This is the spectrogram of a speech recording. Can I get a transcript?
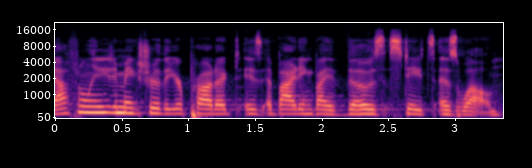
definitely need to make sure that your product is abiding by those states as well.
